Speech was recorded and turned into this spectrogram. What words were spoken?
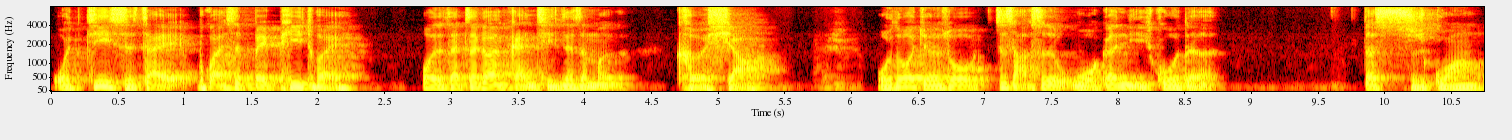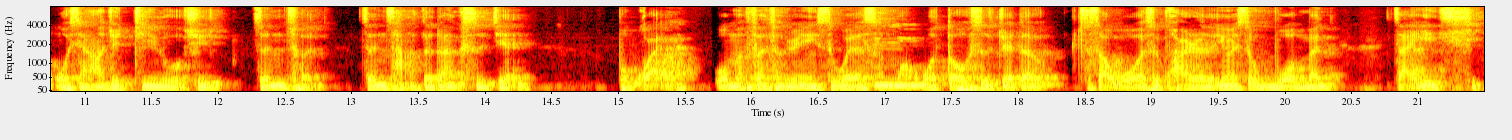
我即使在不管是被劈腿。或者在这段感情再怎么可笑，我都会觉得说，至少是我跟你过的的时光，我想要去记录、去珍存、珍藏这段时间。不管我们分手原因是为了什么，我都是觉得至少我是快乐的，因为是我们在一起，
